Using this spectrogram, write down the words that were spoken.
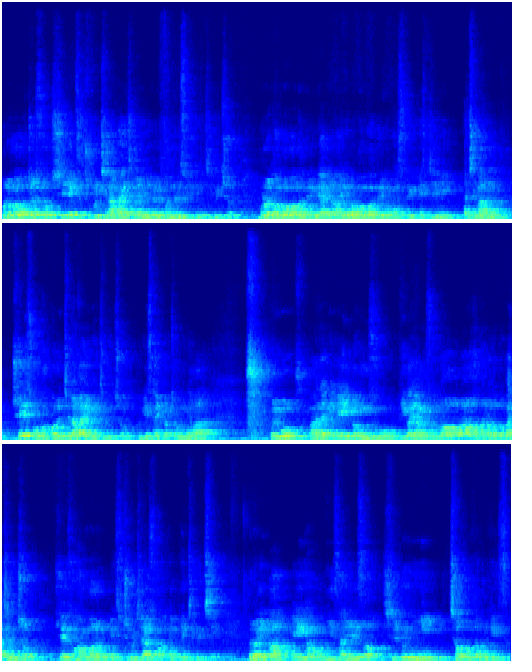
그러면 어쩔 수 없이 x축을 지나가야지만 얘를 건드릴 수 있겠지. 그렇죠? 물론 한 번만 건드리는 게 아니라 여러 번 건드리고 갈 수도 있겠지. 하지만 최소 한 번은 지나가야겠지. 그렇죠? 그게 사이값 정리야. 그리고 만약에 A가 음수고 B가 양수더라 하더라도 똑같지. 그렇죠? 최소 한 번은 x축을 지날 수밖에 없겠지. 그렇지? 그러니까 A하고 B 사이에서 실근이 적어도 한 개 있어.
